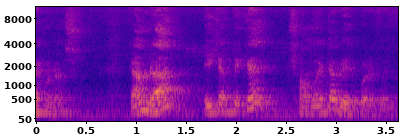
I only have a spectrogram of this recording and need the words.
এখন আসো। আমরা এইখান থেকে সময়টা বের করে ফেলব।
